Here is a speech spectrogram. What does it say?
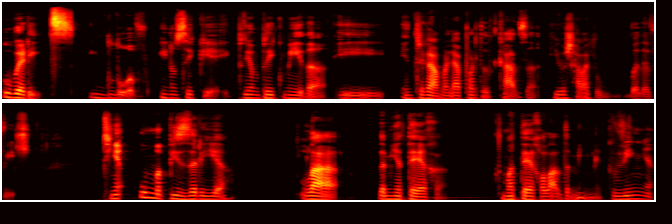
Uber Eats e Glovo e não sei o quê, que podiam pedir comida e entregavam-lhe à porta de casa e eu achava aquilo bué da fixe. Tinha uma pizzaria lá da minha terra, de uma terra ao lado da minha, que vinha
